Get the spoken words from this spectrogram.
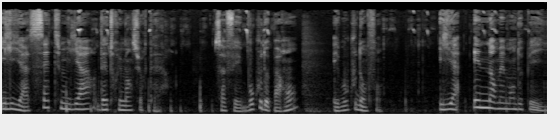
Il y a 7 milliards d'êtres humains sur Terre. Ça fait beaucoup de parents et beaucoup d'enfants. Il y a énormément de pays.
